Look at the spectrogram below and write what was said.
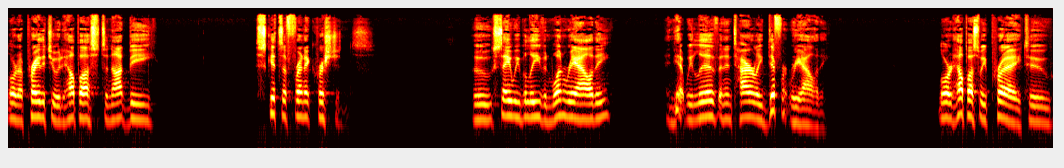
Lord, I pray that you would help us to not be schizophrenic Christians who say we believe in one reality and yet we live an entirely different reality. Lord, help us, we pray, to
